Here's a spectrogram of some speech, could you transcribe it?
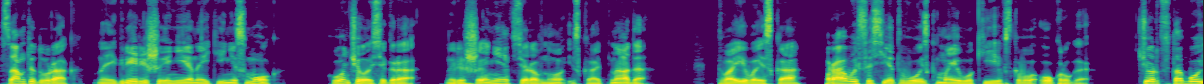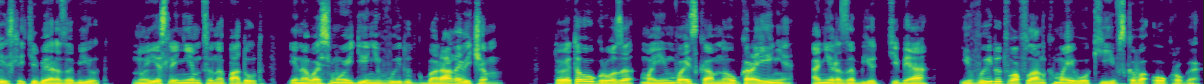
Сам ты дурак, на игре решение найти не смог. Кончилась игра, но решение все равно искать надо. Твои войска – правый сосед войск моего Киевского округа. Черт с тобой, если тебя разобьют. Но если немцы нападут и на восьмой день выйдут к Барановичам, то это угроза моим войскам на Украине. Они разобьют тебя и выйдут во фланг моего Киевского округа.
